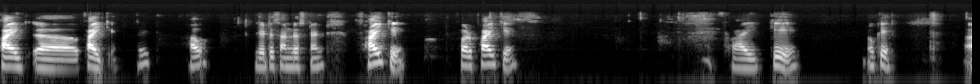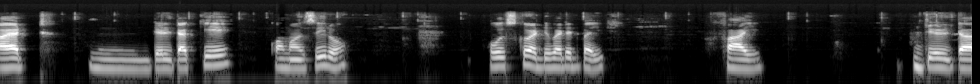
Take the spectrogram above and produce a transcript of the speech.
phi uh, phi k right? How? Let us understand. phi k for phi k phi k okay at mm, delta k comma 0 whole square divided by phi delta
